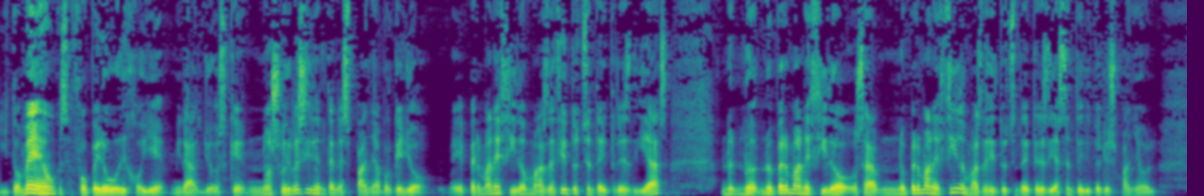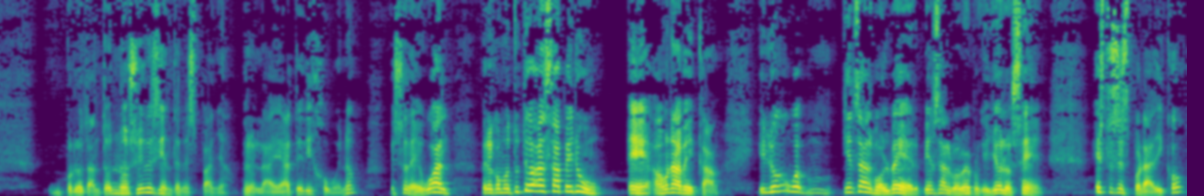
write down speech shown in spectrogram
Y Tomeo, que se fue a Perú, dijo, oye, mira, yo es que no soy residente en España porque yo he permanecido más de 183 días, no, no, he permanecido, o sea, no he permanecido más de 183 días en territorio español. Por lo tanto, no soy residente en España. Pero la EAT dijo, bueno, eso da igual. Pero como tú te vas a Perú eh, a una beca y luego piensas volver, piensas volver, porque yo lo sé, esto es esporádico.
